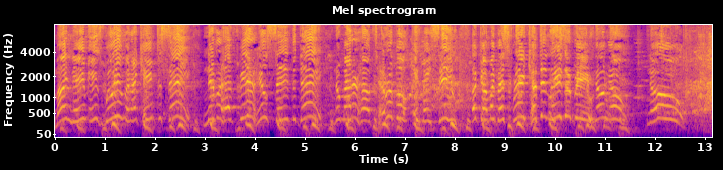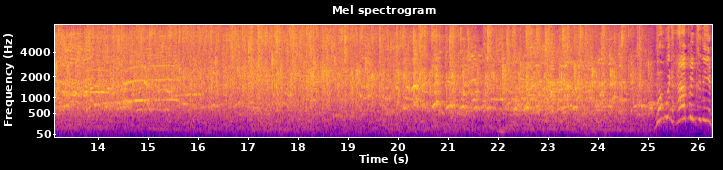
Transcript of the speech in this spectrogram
My name is William, and I came to say, never have fear, he'll save the day. No matter how terrible it may seem, I've got my best friend, Captain Laserbeam. No, no, no. What to the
